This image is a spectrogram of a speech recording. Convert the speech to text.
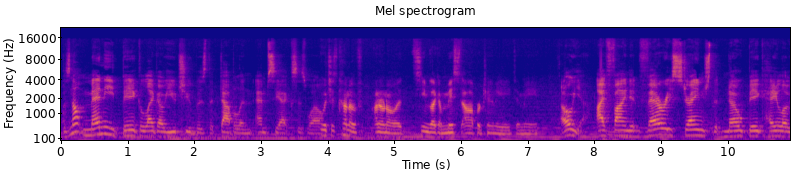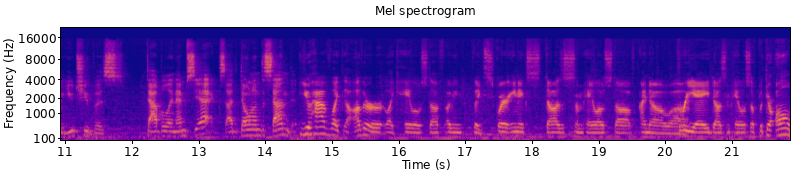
There's not many big Lego YouTubers that dabble in MCX as well. Which is kind of I don't know. It seems like a missed opportunity to me. Oh yeah, I find it very strange that no big Halo YouTubers dabble in MCX. I don't understand it. You have like the other like Halo stuff. I mean, like Square Enix does some Halo stuff. I know uh, 3A does some Halo stuff, but they're all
